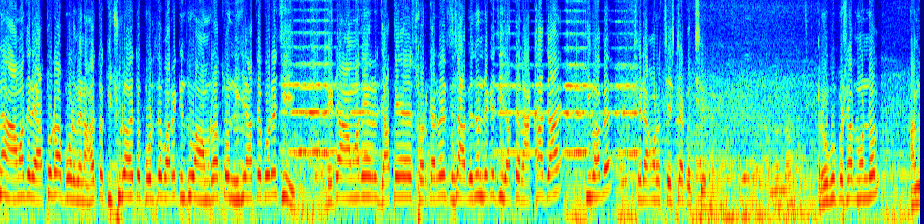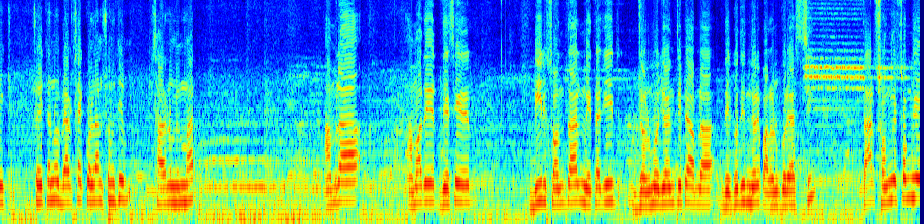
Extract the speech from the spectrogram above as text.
না আমাদের এতটা পড়বে না হয়তো কিছুটা হয়তো পড়তে পারে কিন্তু আমরা তো নিজে হাতে করেছি। এটা আমাদের যাতে সরকারের কাছে আবেদন রেখেছি যাতে রাখা যায় কীভাবে? সেটা আমরা চেষ্টা করছি এটাকে আপনার নাম? রঘুপ্রসাদ মণ্ডল আমি চৈতন্য ব্যবসায়ী কল্যাণ সমিতির সাধারণ মেম্বার। আমরা আমাদের দেশের বীর সন্তান নেতাজির জন্মজয়ন্তীটা আমরা দীর্ঘদিন ধরে পালন করে আসছি। তার সঙ্গে সঙ্গে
